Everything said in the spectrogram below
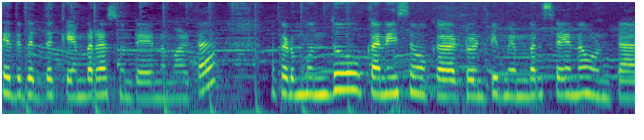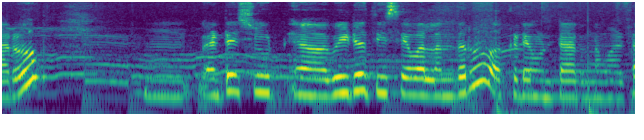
పెద్ద పెద్ద కెమెరాస్ ఉంటాయి అన్నమాట అక్కడ ముందు కనీసం ఒక ట్వంటీ మెంబర్స్ అయినా ఉంటారు. అంటే షూట్ వీడియో తీసే వాళ్ళందరూ అక్కడే ఉంటారన్నమాట.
